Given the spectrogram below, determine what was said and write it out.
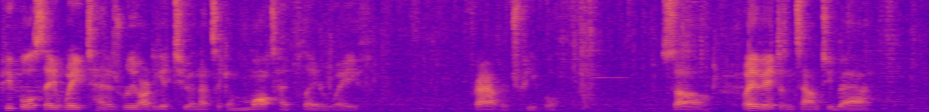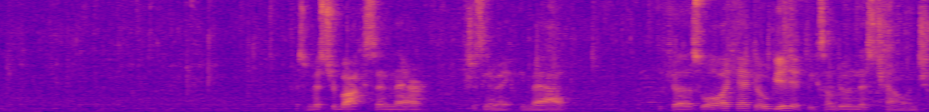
people say wave 10 is really hard to get to, and that's like a multiplayer wave for average people. So, wave 8 doesn't sound too bad. There's Mr. Box in there, which is going to make me mad. Because, well, I can't go get it because I'm doing this challenge.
